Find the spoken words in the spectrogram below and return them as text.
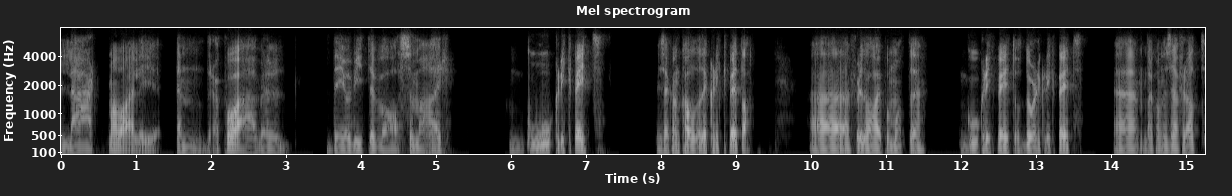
lært meg, da, eller endra på, er vel det å vite hva som er god clickbait. Hvis jeg kan kalle det clickbait, da. Uh, fordi du har jo på en måte god clickbait og dårlig clickbait. Uh, da kan du se fra at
